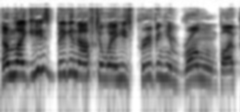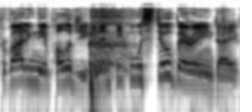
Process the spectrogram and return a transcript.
And I'm like, he's big enough to where he's proving him wrong by providing the apology, and then people were still burying Dave.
